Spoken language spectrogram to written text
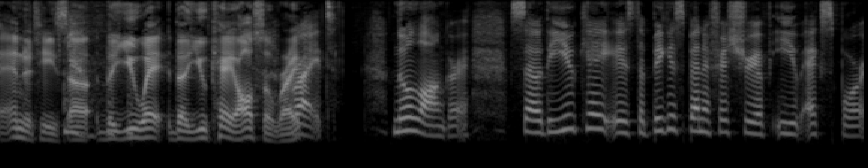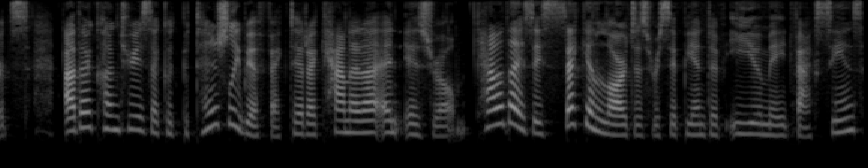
entities, uh, the UA, the UK also, right? Right no longer. So the UK is the biggest beneficiary of EU exports. Other countries that could potentially be affected are Canada and Israel. Canada is the second largest recipient of EU made vaccines,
